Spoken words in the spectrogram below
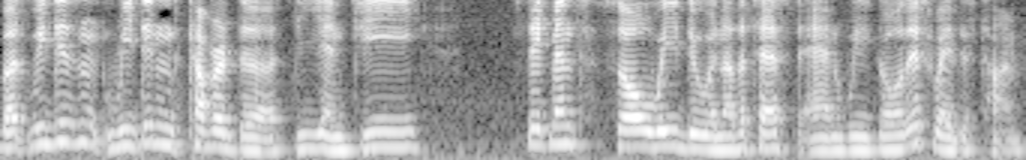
But we didn't we didn't cover the D and G statements, so we do another test and we go this way this time.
